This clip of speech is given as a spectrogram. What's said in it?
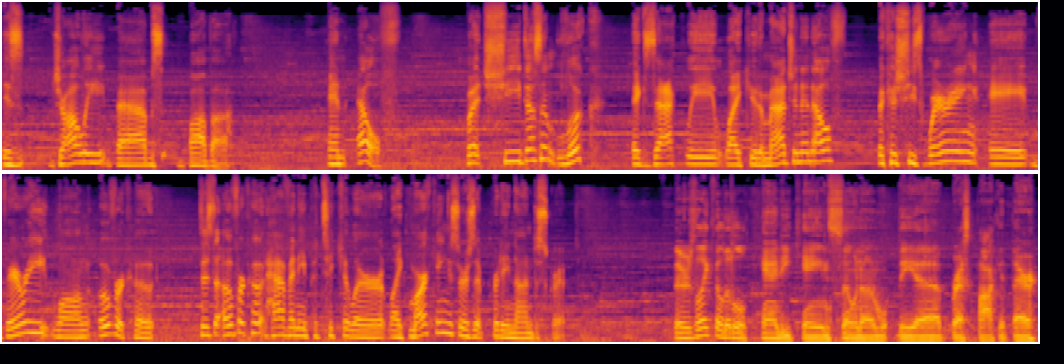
is Jolly Babs Baba, an elf. But she doesn't look exactly like you'd imagine an elf because she's wearing a very long overcoat. Does the overcoat have any particular like markings or is it pretty nondescript? There's like a little candy cane sewn on the uh, breast pocket there.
